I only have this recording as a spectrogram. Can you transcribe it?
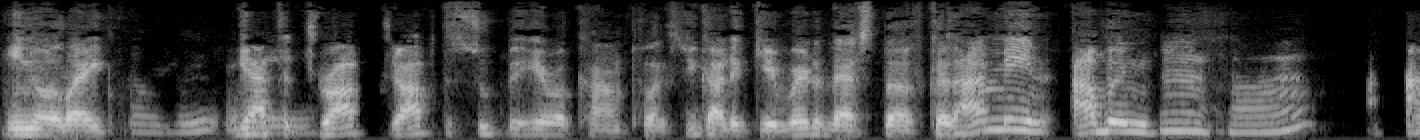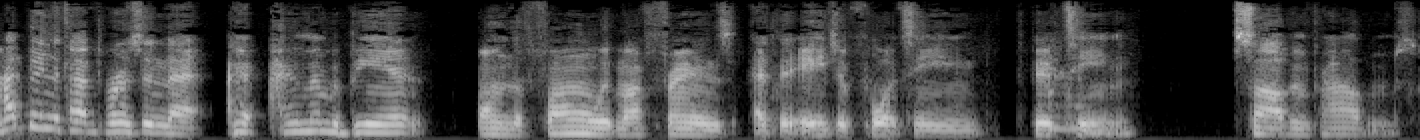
You know, like Absolutely. You have to drop drop the superhero complex. You got to get rid of that stuff. Because I mean, I've been Mhm. I've been the type of person that I, I remember being on the phone with my friends at the age of 14, 15, uh-huh. solving problems.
